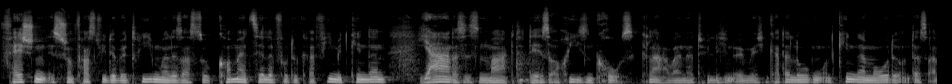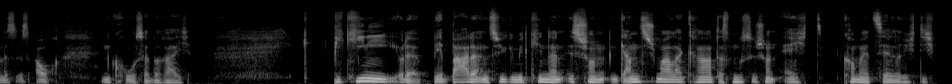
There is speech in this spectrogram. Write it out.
Fashion ist schon fast wieder übertrieben, weil du sagst so kommerzielle Fotografie mit Kindern. Ja, das ist ein Markt, der ist auch riesengroß. Klar, weil natürlich in irgendwelchen Katalogen und Kindermode und das alles ist auch ein großer Bereich. Bikini oder Badeanzüge mit Kindern ist schon ein ganz schmaler Grad. Das musst du schon echt kommerziell richtig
